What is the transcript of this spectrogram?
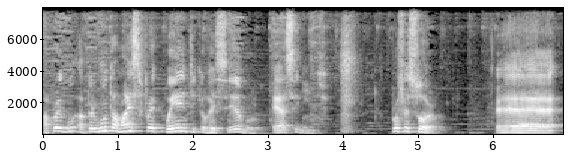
a, pergu a pergunta mais frequente que eu recebo é a seguinte: Professor, é,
